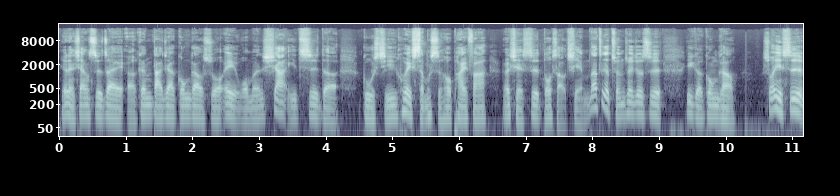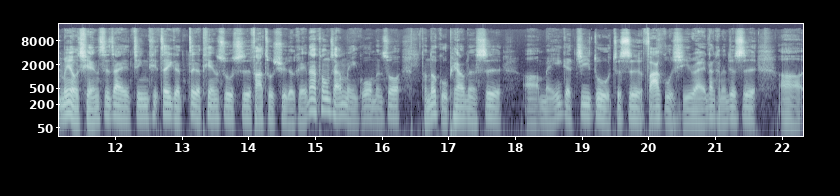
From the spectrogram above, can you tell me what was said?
有点像是在呃跟大家公告说，哎，我们下一次的股息会什么时候派发，而且是多少钱？那这个纯粹就是一个公告，所以是没有钱是在今天这个这个天数是发出去的，OK。那通常美国我们说很多股票呢是。啊，每一个季度就是发股息，right？那可能就是呃，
